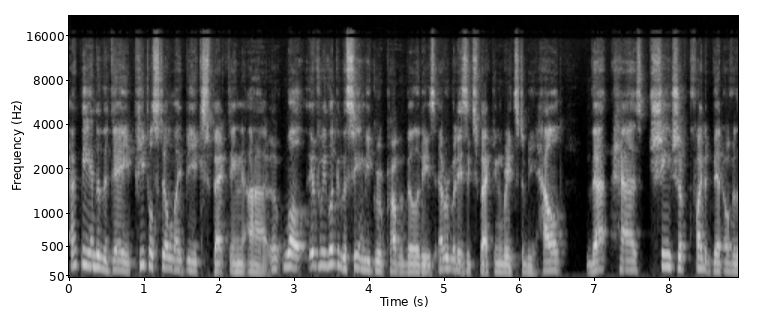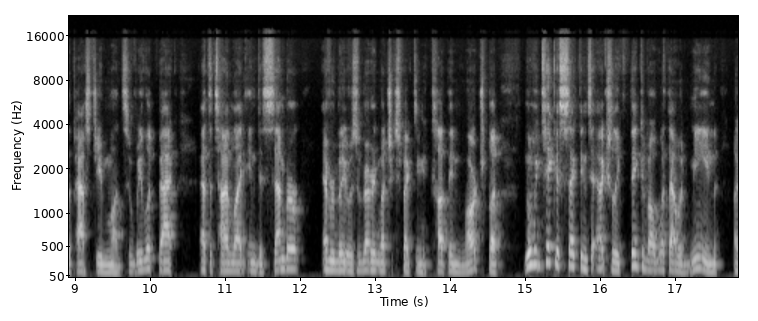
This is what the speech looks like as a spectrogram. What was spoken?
at the end of the day, people still might be expecting. Uh, well, if we look at the CME Group probabilities, everybody's expecting rates to be held. That has changed up quite a bit over the past few months. If we look back at the timeline in December, everybody was very much expecting a cut in March. But when we take a second to actually think about what that would mean, uh,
